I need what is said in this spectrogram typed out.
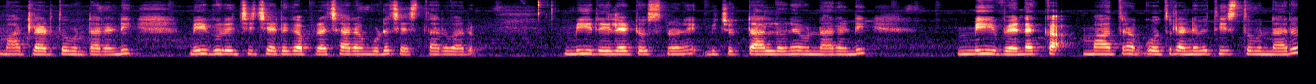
మాట్లాడుతూ ఉంటారండి. మీ గురించి చెడుగా ప్రచారం కూడా చేస్తారు వారు. మీ రిలేటివ్స్లోనే మీ చుట్టాల్లోనే ఉన్నారండి. మీ వెనక మాత్రం గోతులు అనేవి తీస్తూ ఉన్నారు.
